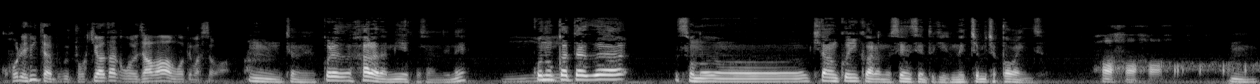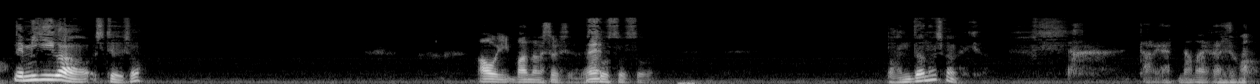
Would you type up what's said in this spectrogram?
これ見たら僕、時は高子邪魔は思ってましたわ。うん、じゃあね。これ原田美恵子さんでね。この方が、その、北の国からの先生の時めちゃめちゃ可愛いんですよ。ははははは。うん。で、右が知ってるでしょ、青いバンダナしてる人ですよね。そうそうそう。バンダナじゃないけど。誰が、名前書いても。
